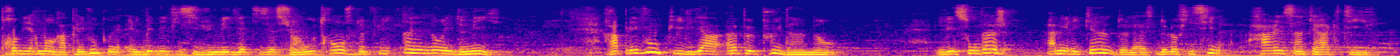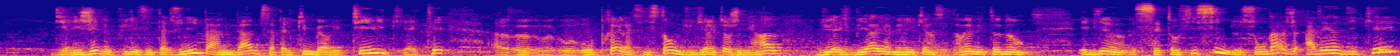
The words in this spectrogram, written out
Premièrement, rappelez-vous qu'elle bénéficie d'une médiatisation à outrance depuis un an et demi. Rappelez-vous qu'il y a un peu plus d'un an, les sondages américains de l'officine Harris Interactive, dirigés depuis les États-Unis par une dame qui s'appelle Kimberly Thiel, qui a été euh, euh, auprès l'assistante du directeur général du FBI américain. C'est quand même étonnant. Eh bien, cette officine de sondage avait indiqué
